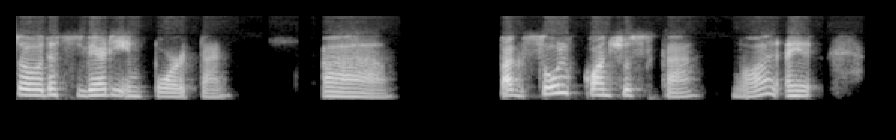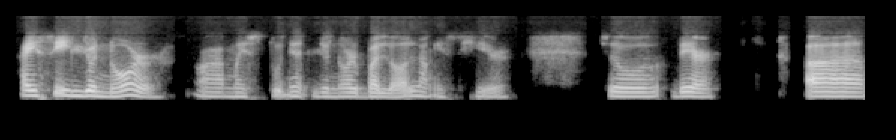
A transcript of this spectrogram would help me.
So that's very important. Uh, pag soul conscious ka, no? I I see Leonor, uh, my student Leonor Balolang is here. So there, uh,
